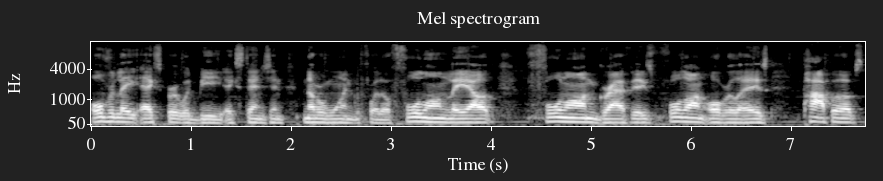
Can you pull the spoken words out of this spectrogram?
overlay expert would be extension number one for the full on layout, full on graphics, full on overlays, pop-ups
